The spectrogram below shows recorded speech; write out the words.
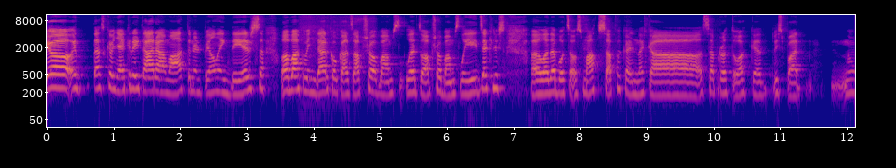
Jo tas, ka viņai krīt ārā māte un ir pilnīgi dirza, labāk viņa dara kaut kādus apšaubāmus, lieto apšaubāmus līdzekļus, uh, lai dabūtu savus matus atpakaļ, nekā saprot to, ka vispār, nu,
